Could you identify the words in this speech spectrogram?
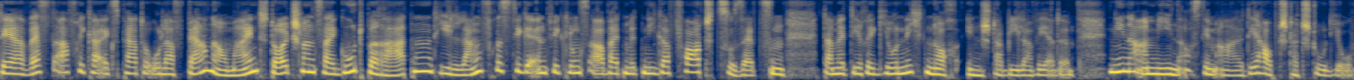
Der Westafrika-Experte Olaf Bernau meint, Deutschland sei gut beraten, die langfristige Entwicklungsarbeit mit Niger fortzusetzen, damit die Region nicht noch instabiler werde. Nina Amin aus dem ARD Hauptstadtstudio.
